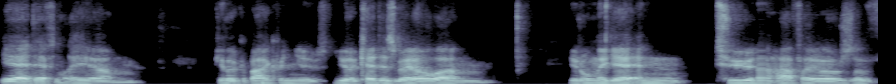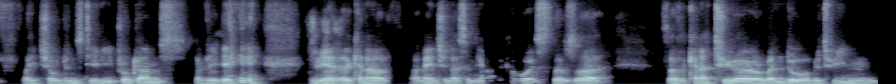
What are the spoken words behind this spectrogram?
Yeah, definitely. Um, if you look back when you you're a kid as well, um, you're only getting two and a half hours of like children's TV programs every day. you yeah. get the kind of I mentioned this in the article. It's there's a there's a kind of two hour window between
